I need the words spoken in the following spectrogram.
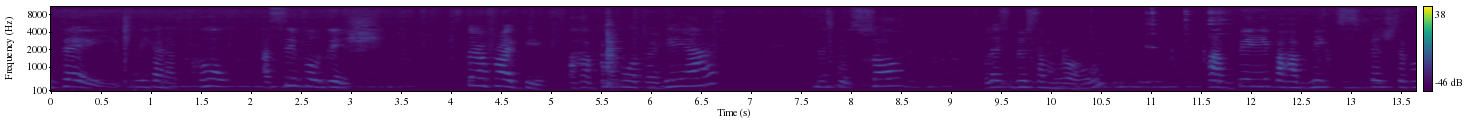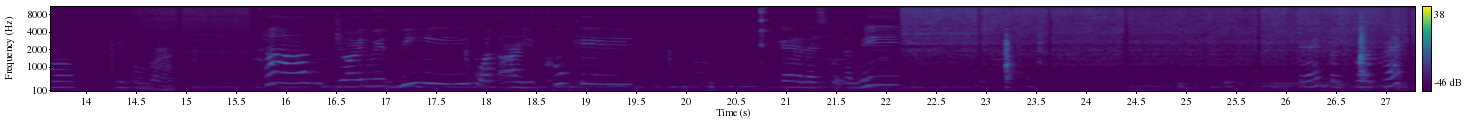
Today, we're gonna cook a simple dish. Stir fry beef. I have hot water here. Let's put salt. Let's do some roll. I have beef, I have mixed vegetable, cucumber. Come, join with me. What are you cooking? Okay, let's put the meat. Okay, that's perfect.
